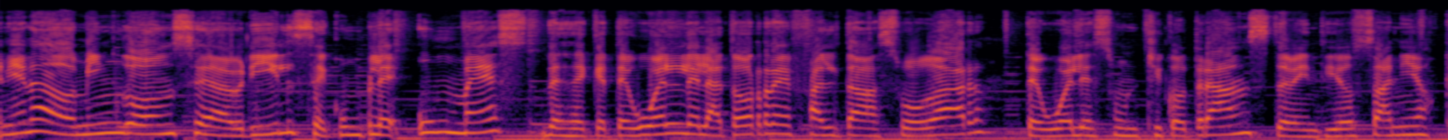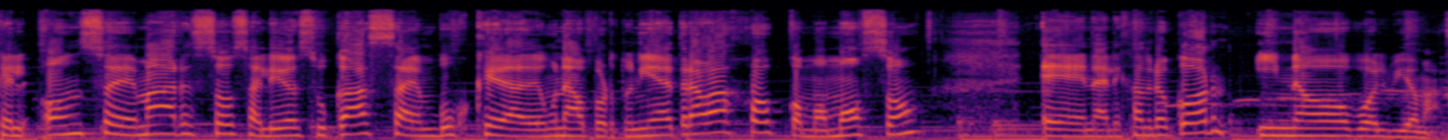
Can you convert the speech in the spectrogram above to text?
Mañana domingo 11 de abril se cumple un mes desde que Tehuel de la Torre falta a su hogar. Tehuel es un chico trans de 22 años que el 11 de marzo salió de su casa en búsqueda de una oportunidad de trabajo como mozo en Alejandro Korn y no volvió más.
